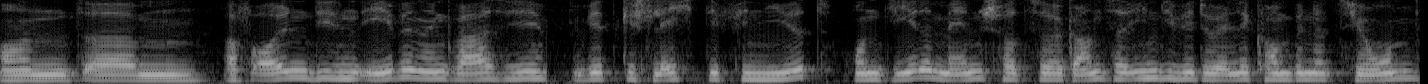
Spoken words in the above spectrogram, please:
Und ähm, auf allen diesen Ebenen quasi wird Geschlecht definiert und jeder Mensch hat so eine ganz individuelle Kombination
